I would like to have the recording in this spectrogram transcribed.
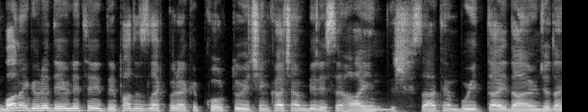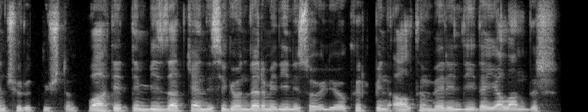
Bana göre devleti dıpadızlak bırakıp korktuğu için kaçan birisi haindir. Zaten bu iddiayı daha önceden çürütmüştüm. Vahdettin bizzat kendisi göndermediğini söylüyor. 40 bin altın verildiği de yalandır.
